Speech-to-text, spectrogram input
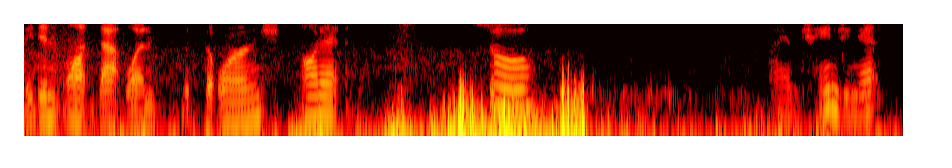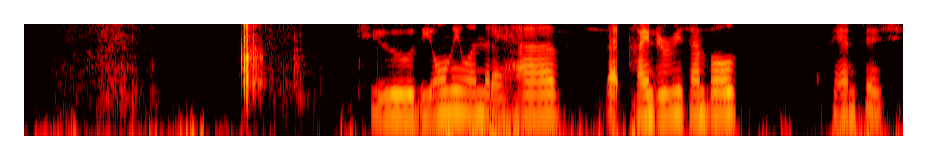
they didn't want that one with the orange on it. So, I am changing it to the only one that I have that kind of resembles a panfish.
